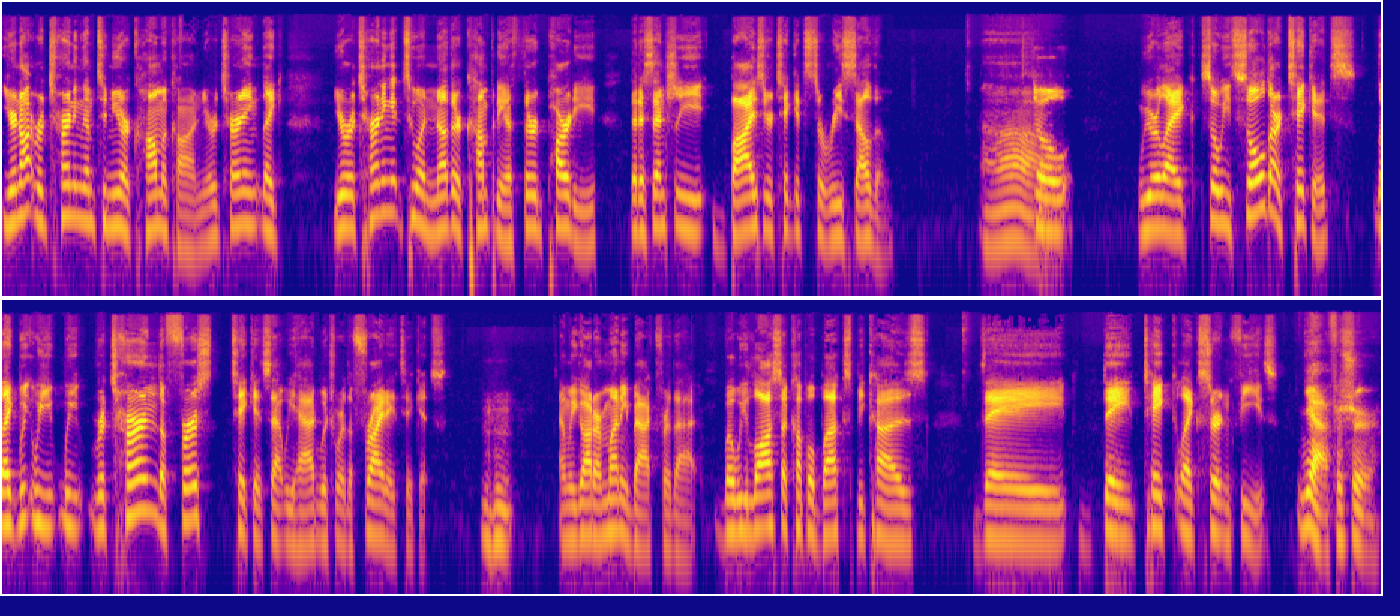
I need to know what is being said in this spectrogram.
you're not returning them to New York Comic Con. You're returning like you're returning it to another company, a third party that essentially buys your tickets to resell them. Ah. So we were like, so we sold our tickets, like we we we returned the first tickets that we had, which were the Friday tickets, Mhm. and we got our money back for that. But we lost a couple bucks because they they take like certain fees. Yeah, for sure.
